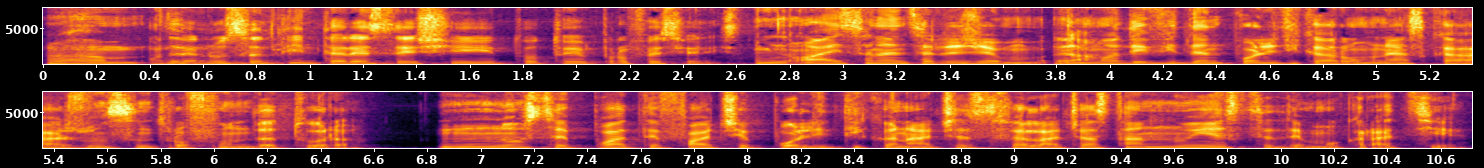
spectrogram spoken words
Um, unde nu sunt interese și totul e profesionist. Hai să ne înțelegem. Da. În mod evident, politica românească a ajuns într-o fundătură. Nu se poate face politică în acest fel. Aceasta nu este democrație.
